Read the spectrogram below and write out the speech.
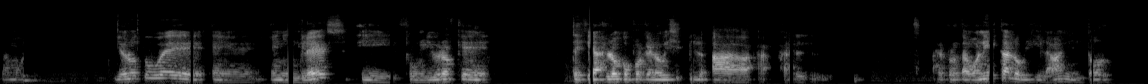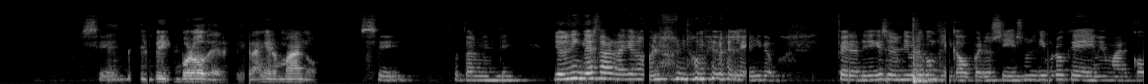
vamos, yo lo tuve eh, en inglés y fue un libro que te quedas loco porque lo a, al, protagonista lo vigilaban en todo. Sí. El, Big Brother, el gran hermano. Sí, totalmente. Yo en inglés la verdad que no me, lo, no me lo he leído, pero tiene que ser un libro complicado, pero sí, es un libro que me marcó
